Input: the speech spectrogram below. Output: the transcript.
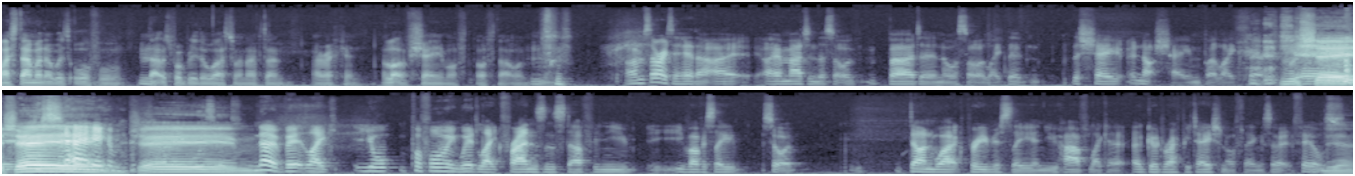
my stamina was awful. Mm. That was probably the worst one I've done. I reckon a lot of shame off off that one. Mm. I'm sorry to hear that. I I imagine the sort of burden or sort of like the the shame, not shame, but like the, shame, Shame. shame, shame. no, but like you're performing with like friends and stuff, and you you've obviously sort of done work previously and you have like a, a good reputation or thing, so it feels Yeah.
